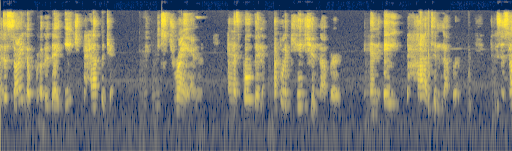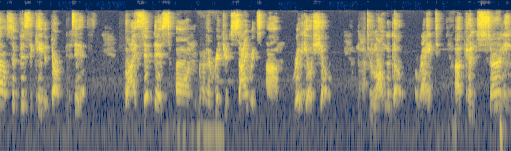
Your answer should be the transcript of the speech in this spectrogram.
as a side note, brother, that each pathogen, each strand has both an application number and a patent number. This is how sophisticated darkness is. So I said this on Brother Richard Syrett's um, radio show not too long ago, right? Uh, concerning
